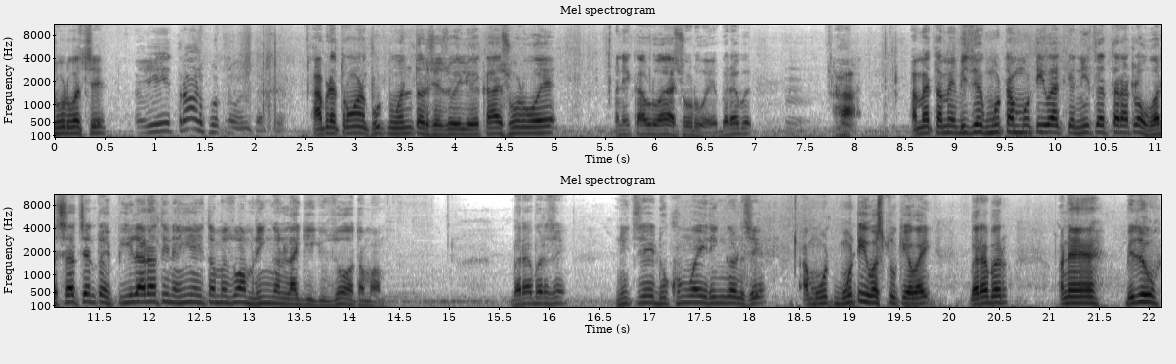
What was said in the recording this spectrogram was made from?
છોડ વચ્ચે એ ત્રણ ફૂટનું અંતર છે. આપણે ત્રણ ફૂટનું અંતર છે જોઈ લો એક આ છોડવો હોય અને એક આવડો આ છોડવો હોય બરાબર? હા. અમે તમે બીજી એક મોટા મોટી વાત કે નીચે અત્યારે આટલો વરસાદ છે ને તો એ પીલા નથી ને અહીંયા તમે જો આમ રીંગણ લાગી ગયું જો તમામ. બરાબર છે? નીચે ડુખુમાં રીંગણ છે. આ મોટી વસ્તુ કહેવાય. બરાબર? અને બીજું?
